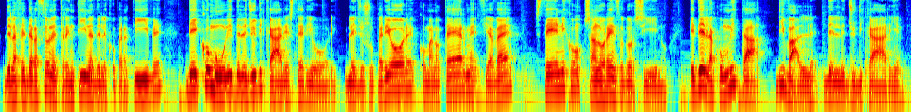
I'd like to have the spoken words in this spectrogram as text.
della Federazione Trentina delle Cooperative, dei comuni delle giudicarie esteriori, Blegio Superiore, Comano Terme, Fiavè, Stenico, San Lorenzo d'Orsino e della comunità di Valle delle Giudicarie.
